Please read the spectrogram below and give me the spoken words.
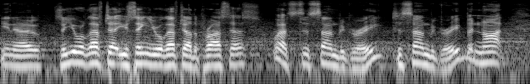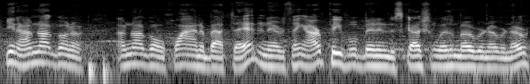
you know. So you were left out. You're saying you were left out of the process? Well, it's to some degree, to some degree, but not. You know, I'm not going to. I'm not going to whine about that and everything. Our people have been in discussion with them over and over and over.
